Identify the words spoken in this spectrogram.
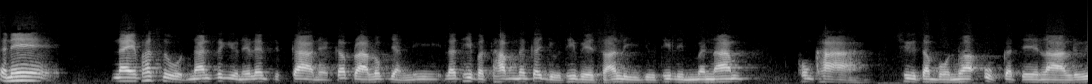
อันนี้ในพระสูตรนั้นซึ่งอยู่ในเล่มสิบเก้าเนี่ยก็ปรารบอย่างนี้ และที่ประทับนั้นก็อยู่ที่เวสาลีอยู่ที่ริมแม่น้ำคงคา ชื่อตำบลว่าอุกเจลา หรือ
